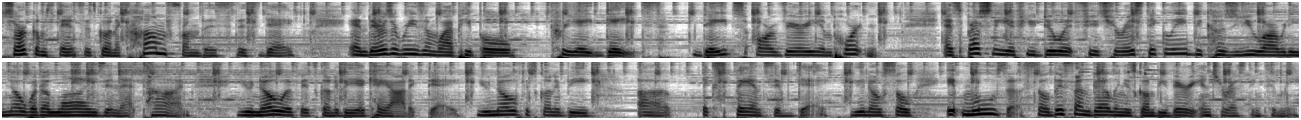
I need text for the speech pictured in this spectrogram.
circumstance is going to come from this this day. And there's a reason why people create dates. Dates are very important, especially if you do it futuristically because you already know what aligns in that time. You know if it's going to be a chaotic day. You know if it's going to be a expansive day, you know, so it moves us. So this unveiling is going to be very interesting to me.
